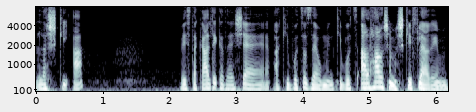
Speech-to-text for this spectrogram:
לשקיעה, והסתכלתי כזה שהקיבוץ הזה הוא מין קיבוץ על הר שמשקיף להרים.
